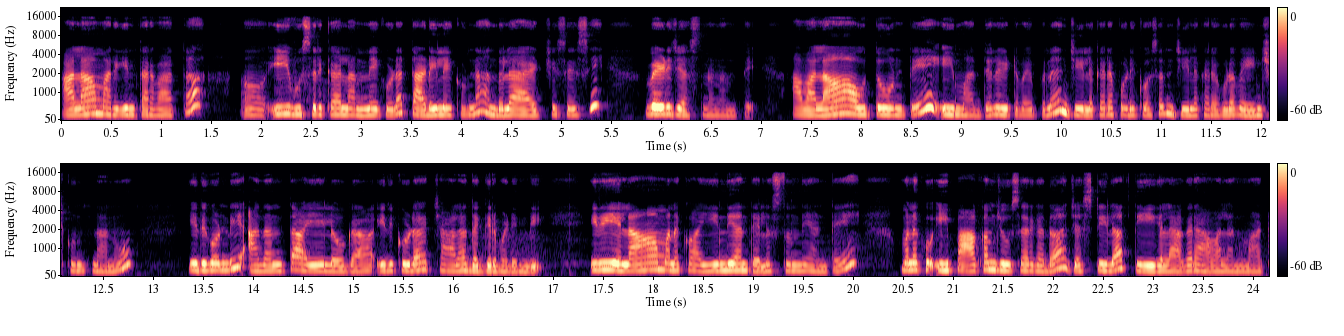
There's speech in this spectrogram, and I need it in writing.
అలా మరిగిన తర్వాత ఈ ఉసిరికాయలు అన్నీ కూడా తడి లేకుండా అందులో యాడ్ చేసేసి వేడి చేస్తున్నాను అంతే. అవి అలా అవుతూ ఉంటే ఈ మధ్యలో ఇటువైపున జీలకర్ర పొడి కోసం జీలకర్ర కూడా వేయించుకుంటున్నాను. ఇదిగోండి అదంతా అయ్యేలోగా ఇది కూడా చాలా దగ్గర పడింది. ఇది ఎలా మనకు అయ్యింది అని తెలుస్తుంది అంటే మనకు ఈ పాకం చూసారు కదా జస్ట్ ఇలా తీగలాగా రావాలన్నమాట.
